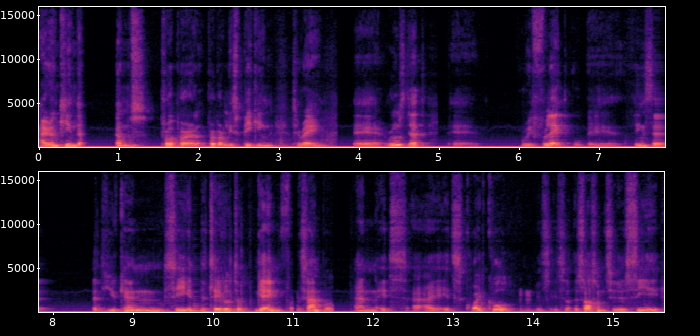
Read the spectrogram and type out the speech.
Iron Kingdom's proper properly speaking terrain. Uh, rules that uh, reflect uh, things that that you can see in the tabletop game, for example. And it's I, it's quite cool. Mhm. It's, it's it's awesome to see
